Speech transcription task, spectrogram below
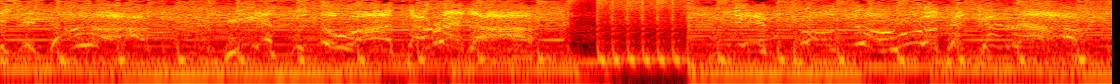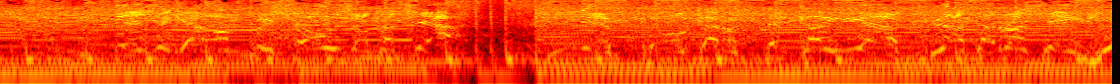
の寂しさはイエスとは誰だ。日本のお宝二次元美少女たち日本から世界へ。新しい平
